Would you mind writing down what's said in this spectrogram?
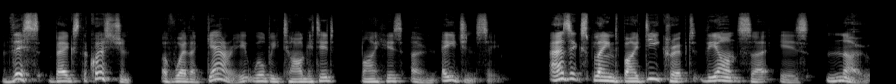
This begs the question of whether Gary will be targeted by his own agency. As explained by Decrypt, the answer is no,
